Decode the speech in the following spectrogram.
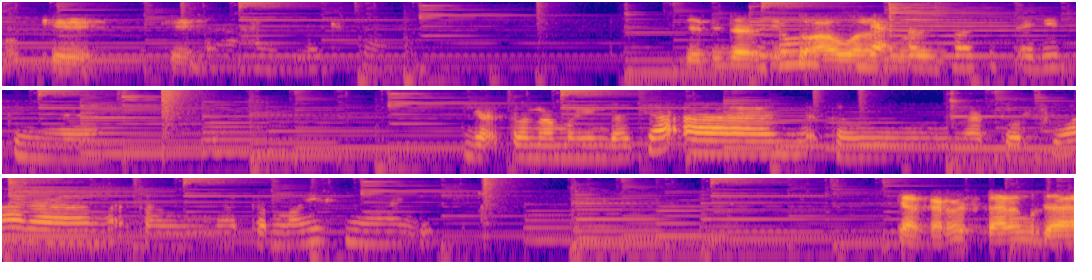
Oke, oke. Bahan backsound Jadi dari itu situ awal nggak tahu proses editing ya. Nggak tahu namain bacaan nggak tahu ngatur suara nggak tahu ngatur noise nya gitu. Ya karena sekarang udah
